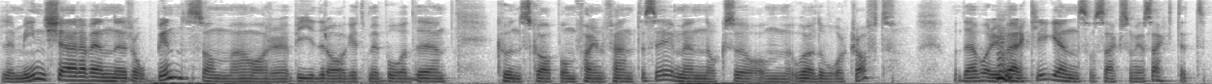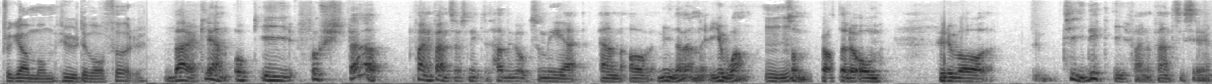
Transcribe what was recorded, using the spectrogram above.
eller min kära vän Robin som har bidragit med både kunskap om Final Fantasy men också om World of Warcraft. Och där var det ju Mm. verkligen som sagt som vi har sagt ett program om hur det var förr. Verkligen. Och i första Final Fantasy-avsnittet hade vi också med en av mina vänner, Johan. Mm. Som pratade om hur det var tidigt i Final Fantasy-serien.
